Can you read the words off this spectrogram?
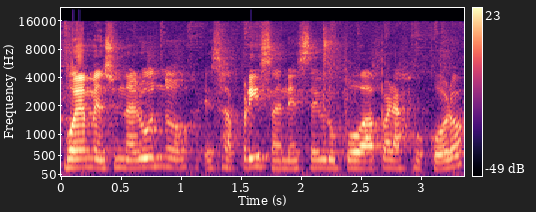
voy a mencionar uno, esa prisa en ese grupo va para Jocoro.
